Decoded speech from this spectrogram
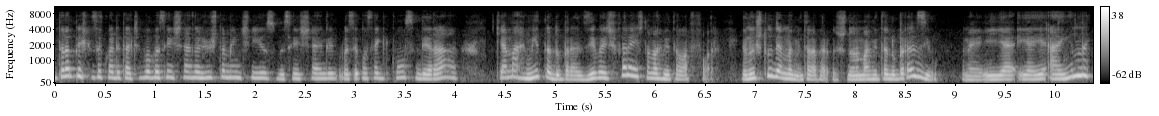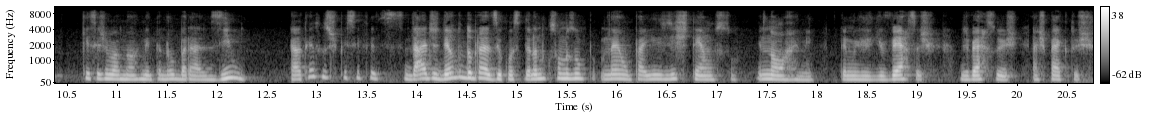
Então, na pesquisa qualitativa, você enxerga justamente isso. Você enxerga, você consegue considerar que a marmita do Brasil é diferente da marmita lá fora. Eu não estudei a marmita lá fora, eu estou a marmita no Brasil. Né? E, e aí, ainda que seja uma marmita no Brasil, ela tem suas especificidades dentro do Brasil, considerando que somos um, né, um país extenso, enorme. Temos diversas, diversos aspectos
